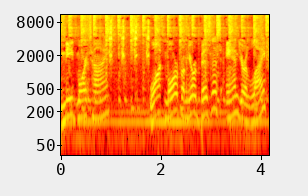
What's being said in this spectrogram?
Need more time? Want more from your business and your life?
